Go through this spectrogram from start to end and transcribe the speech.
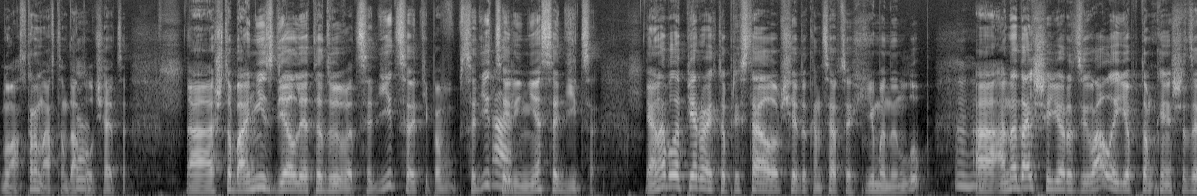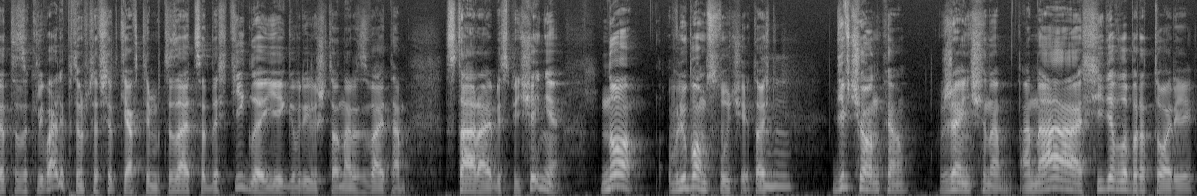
ну, астронавтам, да, Да. получается, а, чтобы они сделали этот вывод, садиться, типа, садиться А. или не садиться. И она была первая, кто представила вообще эту концепцию human in loop. А, она дальше ее развивала, ее потом, конечно, за это заклевали, потому что все-таки автоматизация достигла, и ей говорили, что она развивает там старое обеспечение. Но в любом случае, то есть девчонка, женщина, она, сидя в лаборатории,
